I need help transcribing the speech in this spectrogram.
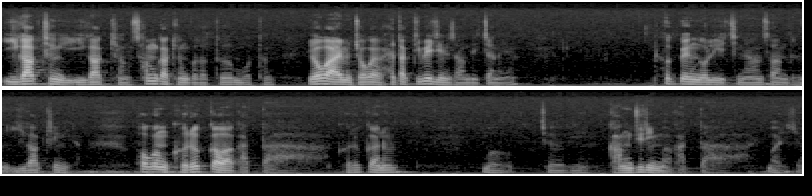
이각형이 이각형, 삼각형보다 더 못한 요가 아니면 저가 해딱 뒤배지는 사람들 있잖아요. 흑백 논리에 진행한 사람들은 이각형이다. 혹은 그릇가와 같다. 그릇가는 뭐 저기 강주림과 같다 말이죠.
